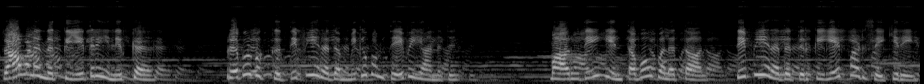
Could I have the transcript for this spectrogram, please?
ராவணனுக்கு எதிரே நிற்க பிரபுவுக்கு திவ்ய ரதம் மிகவும் தேவையானது. மாருதே என் தபோபலத்தால் திவ்ய ரதத்திற்கு ஏற்பாடு செய்கிறேன்.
